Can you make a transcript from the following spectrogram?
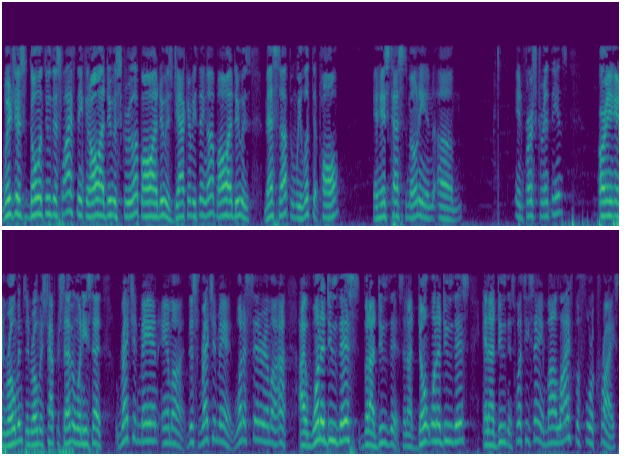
we're just going through this life thinking all I do is screw up, all I do is jack everything up, all I do is mess up. And we looked at Paul and his testimony in um, in First Corinthians or in, in Romans, in Romans chapter seven, when he said, "Wretched man am I. This wretched man. What a sinner am I. I I want to do this, but I do this. And I don't want to do this, and I do this. What's he saying? My life before Christ,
